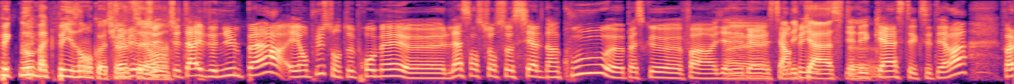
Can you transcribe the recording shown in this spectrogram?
Pecno Mac Paysan, quoi. Tu tu, vois, euh, tu- t'arrives de nulle part et en plus on te promet euh, l'ascension sociale d'un coup euh, parce que enfin il y a, c'est Il y a un des pays, castes, il y a des euh. castes etc. Enfin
